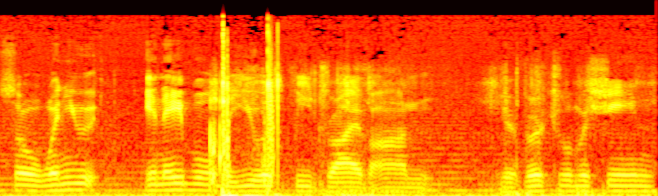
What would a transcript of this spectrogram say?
So when you enable the USB drive on your virtual machine,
